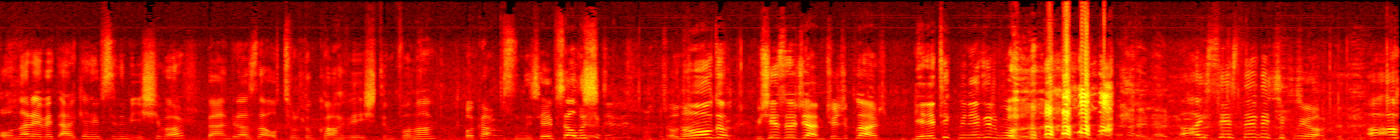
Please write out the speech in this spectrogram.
Onlar evet erken hepsinin bir işi var. Ben biraz daha oturdum kahve içtim falan. Bakar mısınız? Hepsi alışık. O ne oldu? Bir şey söyleyeceğim çocuklar. Genetik mi nedir bu? Ay sesleri de çıkmıyor. Aa,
